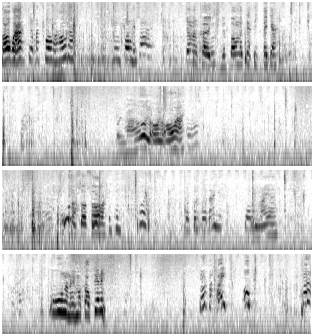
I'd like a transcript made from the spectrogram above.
câu quá chơi bắt con là hốt ra យម៉ែហ៎អូឡឡទៀត ល្អ ឆ្លោះមក ម៉ែ មកមកកោកហ៎ ចេះបាត់ពងរហូតណានឹងពងនេះសោះ ចឹងមិនឃើញវាពងនៅផ្ទះតិចតិចហ៎អូយមកល្អល្អហ៎អូដល់សសហ៎ បាត់ពងក៏ដៃ Ôi mày à. U nó này mà cọc tiên này. ចូលបាក់ໄខអូមក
